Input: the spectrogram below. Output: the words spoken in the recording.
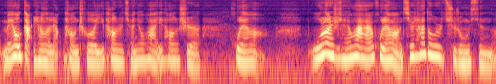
没有赶上的两趟车，一趟是全球化，一趟是互联网。无论是全球化还是互联网，其实它都是去中心的，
